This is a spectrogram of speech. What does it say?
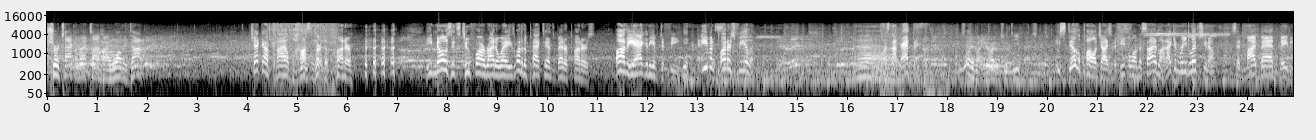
Sure tackle that time by Wally Donna. Check out Kyle Basler, the punter. he knows it's too far right away. He's one of the Pac-10's better punters. Oh, the agony of defeat. Yes. Even punters feel it. well, it's not that bad. He's only about a yard or two deep, actually. He's still apologizing to people on the sideline. I can read lips, you know. He said, my bad, baby.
